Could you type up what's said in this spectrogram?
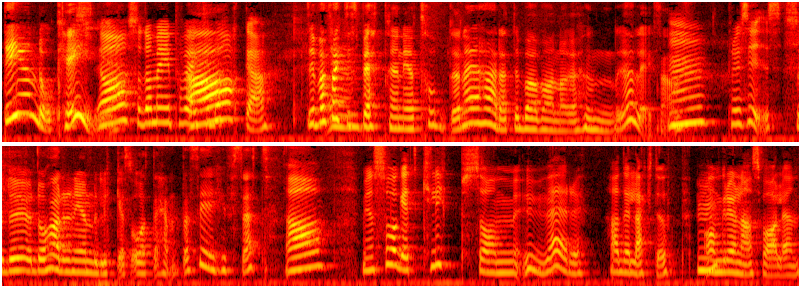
Det är ändå okej. Ja, så de är på väg Ja. tillbaka. Det var faktiskt bättre än jag trodde när jag hörde att det bara var några hundra liksom. Mm, precis. Så det, då hade ni ändå lyckats återhämta sig hyfsat. Ja, men jag såg ett klipp som UR hade lagt upp om Grönlandsvalen.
